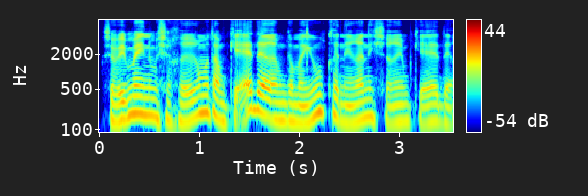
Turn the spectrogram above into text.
עכשיו, אם היינו משחררים אותם כעדר, הם גם היו כנראה נשארים כעדר.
